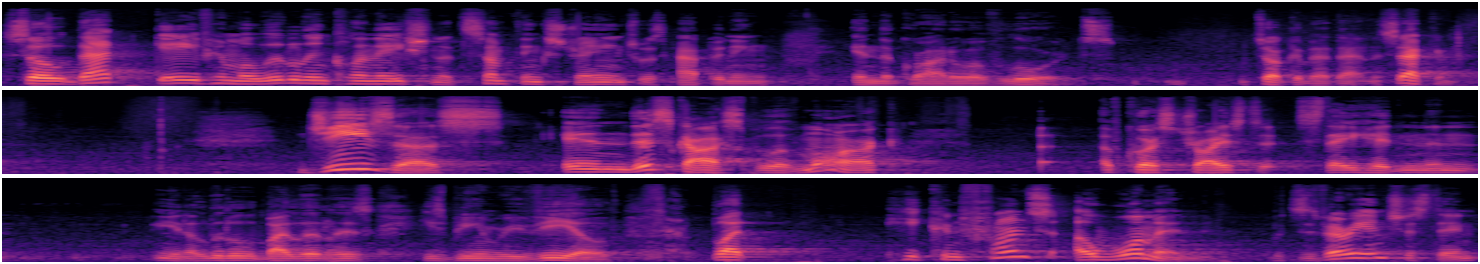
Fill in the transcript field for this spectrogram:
So that gave him a little inclination that something strange was happening in the Grotto of Lourdes. We'll talk about that in a second. Jesus, in this Gospel of Mark, uh, of course, tries to stay hidden and, you know, little by little his, he's being revealed. But he confronts a woman, which is very interesting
